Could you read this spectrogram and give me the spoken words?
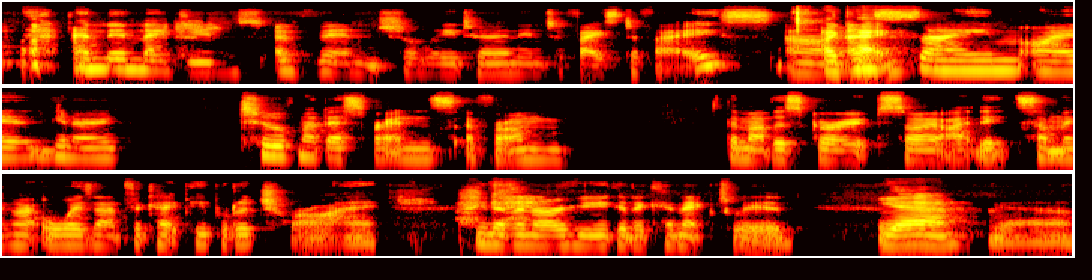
and then they did eventually turn into face to face. Okay. And same, I, you know, two of my best friends are from the mothers group. So I, it's something I always advocate people to try. You never know who you're going to connect with. Yeah. Yeah.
